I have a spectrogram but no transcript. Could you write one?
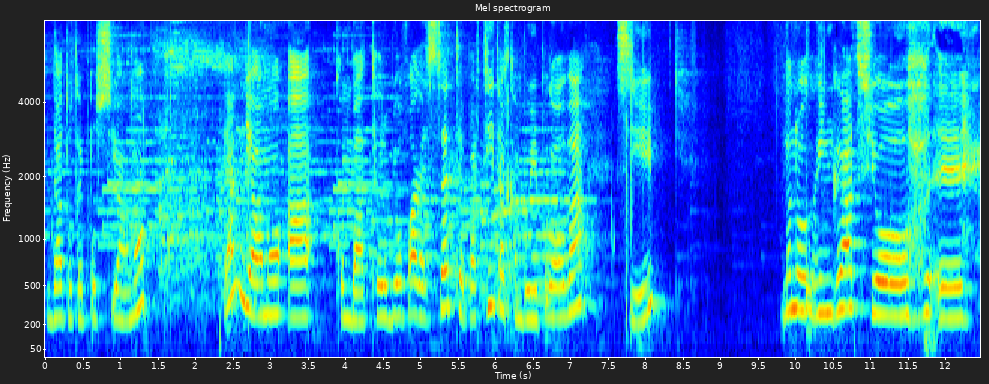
dato che possiamo, e andiamo a combattere. Dobbiamo fare 7 partite al campo di prova, sì. Non ringrazio... Eh,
